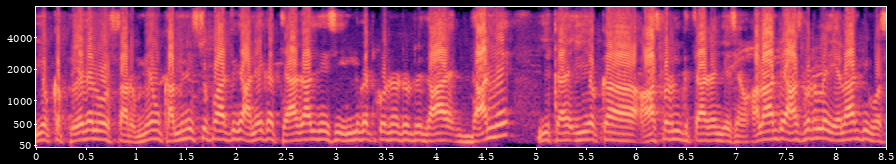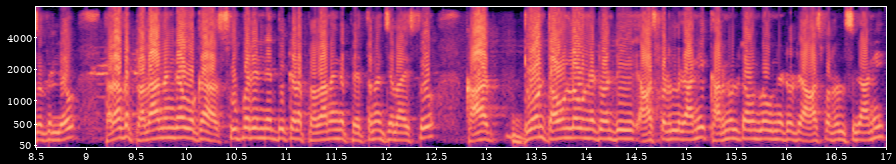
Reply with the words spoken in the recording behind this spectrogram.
ఈ యొక్క పేదలు వస్తారు. మేము కమ్యూనిస్టు పార్టీగా అనేక త్యాగాలు చేసి ఇల్లు కట్టుకున్నటువంటి దా దాన్నే ఈ క- ఈ యొక్క హాస్పిటల్కి త్యాగం చేసాం అలాంటి హాస్పిటల్లో ఎలాంటి వసతులు లేవు. తర్వాత ప్రధానంగా ఒక సూపరింటెండెంట్ ఇక్కడ ప్రధానంగా పెత్తనం చెలాయిస్తూ కా డోన్ టౌన్లో ఉన్నటువంటి హాస్పిటల్ కానీ కర్నూలు టౌన్లో ఉన్నటువంటి హాస్పిటల్స్ కానీ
